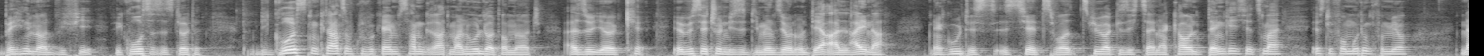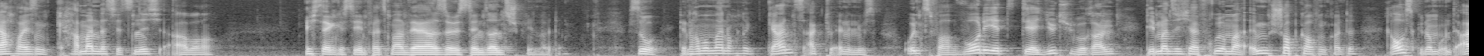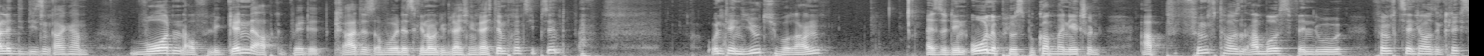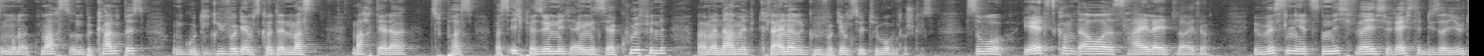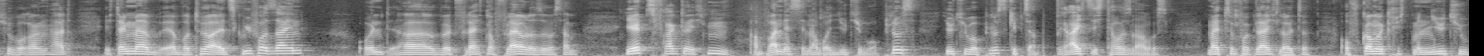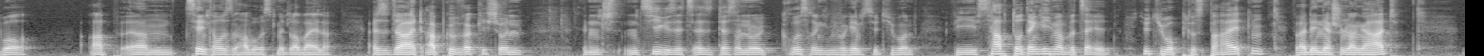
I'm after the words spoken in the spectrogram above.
behindert, wie viel, wie groß es ist, Leute. Die größten Clans of Groove Games haben gerade mal ein 100er Merch. Also ihr, ihr wisst jetzt schon diese Dimension. Und der alleine na gut, ist, ist jetzt zwar Zwieback-Gesicht sein Account, denke ich jetzt mal. Ist eine Vermutung von mir. Nachweisen kann man das jetzt nicht, aber ich denke es jedenfalls mal. Wer soll es denn sonst spielen, Leute? So, dann haben wir mal noch eine ganz aktuelle News. Und zwar wurde jetzt der YouTuber-Rang, den man sich ja früher mal im Shop kaufen konnte, rausgenommen und alle, die diesen Rang haben, wurden auf Legende abgegradet. Gratis, obwohl das genau die gleichen Rechte im Prinzip sind. Und den YouTuber-Rang also den ohne Plus bekommt man jetzt schon ab 5000 Abos, wenn du 15.000 Klicks im Monat machst und bekannt bist und guten Griefer Games Content machst, macht der dazu passt. Was ich persönlich eigentlich sehr cool finde, weil man damit kleinere Griefer Games YouTuber unterstützt. So, jetzt kommt aber das Highlight, Leute. Wir wissen jetzt nicht, welche Rechte dieser YouTuber-Rang hat. Ich denke mal, er wird höher als Griefer sein und er wird vielleicht noch Fly oder sowas haben. Jetzt fragt ihr euch, hm, ab wann ist denn aber YouTuber Plus? YouTuber Plus gibt es ab 30.000 Abos. Mal zum Vergleich, Leute. Auf Gomme kriegt man YouTuber ab ähm, 10.000 Abos mittlerweile. Also da hat Abge wirklich schon ein, ein, Ziel gesetzt, also dass er nur größeren Griefer Games YouTubern wie Subtor, denke ich mal, wird sein YouTuber Plus behalten, weil er den ja schon lange hat.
